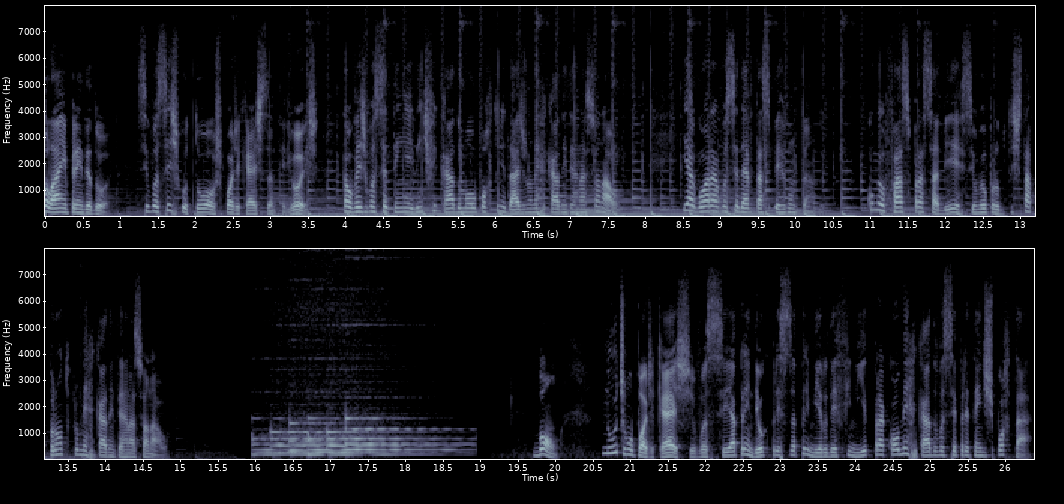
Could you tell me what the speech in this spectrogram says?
Olá, empreendedor! Se você escutou aos podcasts anteriores, talvez você tenha identificado uma oportunidade no mercado internacional. E agora você deve estar se perguntando: como eu faço para saber se o meu produto está pronto para o mercado internacional? Bom, no último podcast você aprendeu que precisa primeiro definir para qual mercado você pretende exportar.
